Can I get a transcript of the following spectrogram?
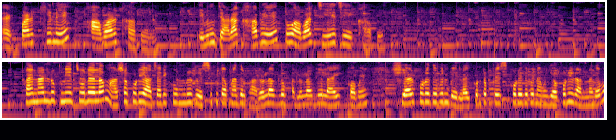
একবার খেলে আবার খাবেন। এবং যারা খাবে তো আবার চেয়ে চেয়ে খাবে। ফাইনাল লুক নিয়ে চলে এলাম। আশা করি আচারি কুমড়োর রেসিপিটা আপনাদের ভালো লাগল, ভালো লাগলে লাইক কমেন্ট শেয়ার করে দেবেন বেল আইকনটা প্রেস করে দেবেন, আমি যখনই রান্না দেবো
